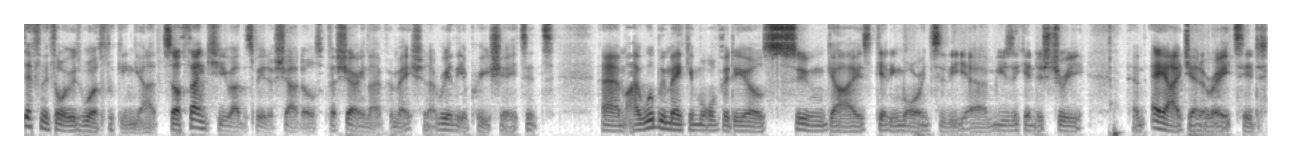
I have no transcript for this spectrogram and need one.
definitely thought it was worth looking at. So thank you at the Speed of Shadows for sharing that information. I really appreciate it. Um, I will be making more videos soon, guys, getting more into the uh, music industry, um, AI generated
